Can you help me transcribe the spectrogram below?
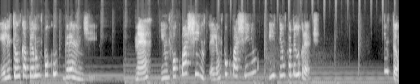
ele tem um cabelo um pouco grande, né? E um pouco baixinho. Ele é um pouco baixinho e tem um cabelo grande. Então.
